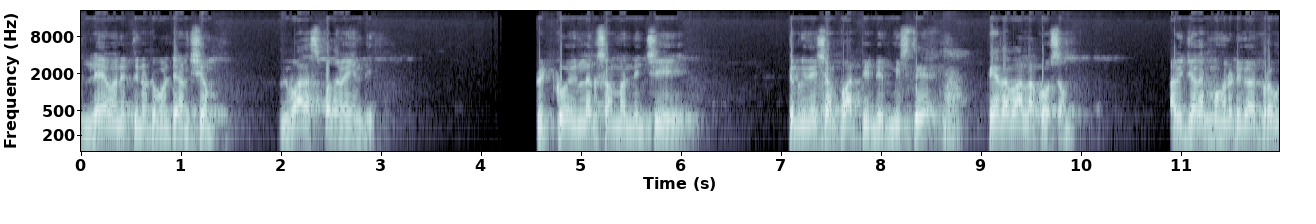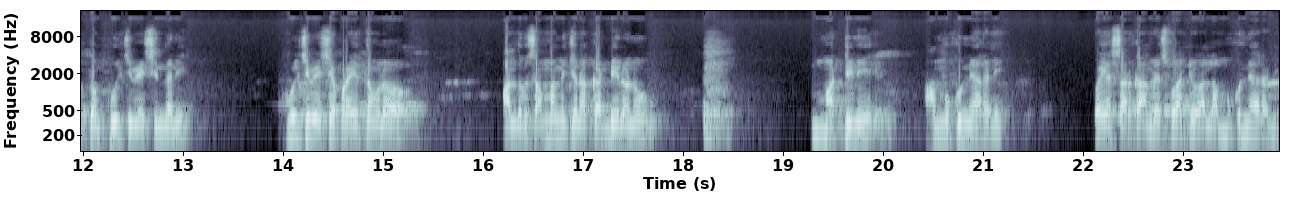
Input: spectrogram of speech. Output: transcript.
లేవనెత్తినటువంటి అంశం వివాదాస్పదమైంది. పిట్కో ఇళ్ళకు సంబంధించి తెలుగుదేశం పార్టీ నిర్మిస్తే పేదవాళ్ళ కోసం అవి జగన్మోహన్ రెడ్డి గారి ప్రభుత్వం కూల్చివేసిందని కూల్చివేసే ప్రయత్నంలో అందుకు సంబంధించిన కడ్డీలను మట్టిని అమ్ముకున్నారని. వైఎస్ఆర్ కాంగ్రెస్ పార్టీ వాళ్ళు అమ్ముకున్నారని.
